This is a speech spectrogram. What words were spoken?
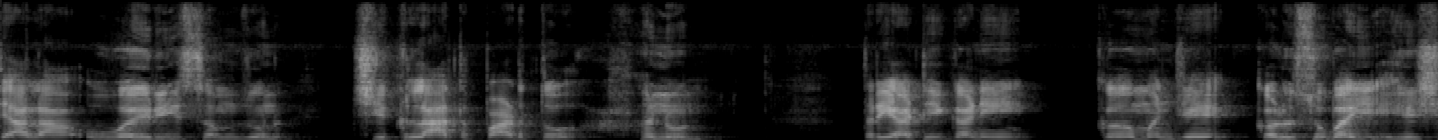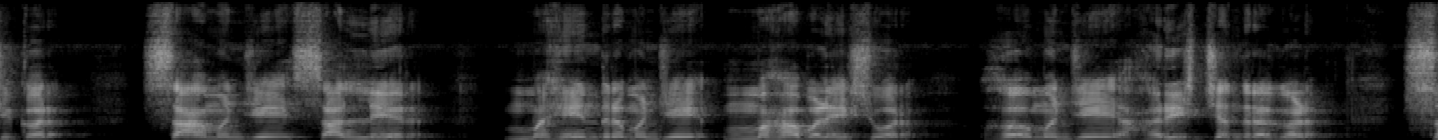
त्याला वैरी समजून चिखलात पाडतो हनून. तर या ठिकाणी क म्हणजे कळसुबाई हे शिखर सा म्हणजे साल्लेर महेंद्र म्हणजे महाबळेश्वर ह म्हणजे हरिश्चंद्रगड स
